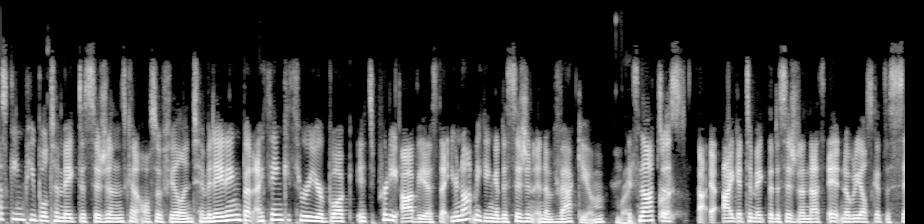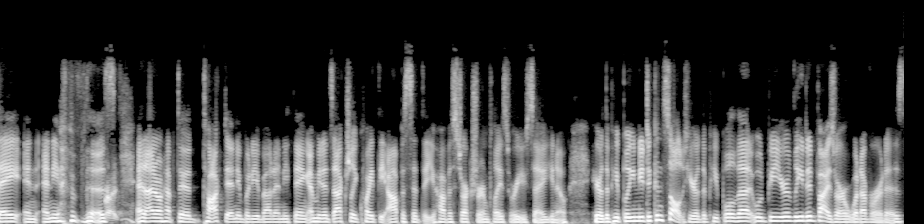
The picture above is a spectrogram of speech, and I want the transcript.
asking people to make decisions can also feel intimidating but i think through your book it's pretty obvious that you're not making a decision in a vacuum. Right. it's not just right. I, I, get to make the decision and that's it. Nobody else gets a say in any of this right. and i don't have to talk to anybody about anything. I mean it's actually quite the opposite that you have a structure in place where you say you know here are the people you need to consult. Here are the people that would be your lead advisor or whatever it is.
